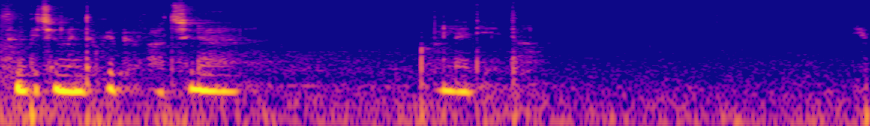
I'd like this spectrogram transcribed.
Semplicemente qui è più facile con le dita. I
